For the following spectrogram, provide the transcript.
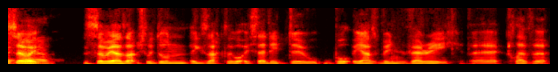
so, yeah. it, so he has actually done exactly what he said he'd do, but he has been very uh, clever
